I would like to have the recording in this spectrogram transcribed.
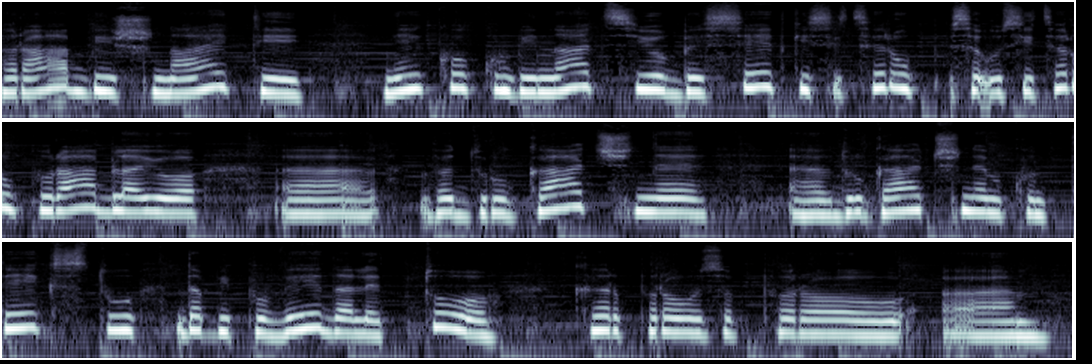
rabiš najti neko kombinacijo besed, ki sicer, se sicer uporabljajo uh, v, drugačne, uh, v drugačnem kontekstu, da bi povedali to, kar pravzaprav uh,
